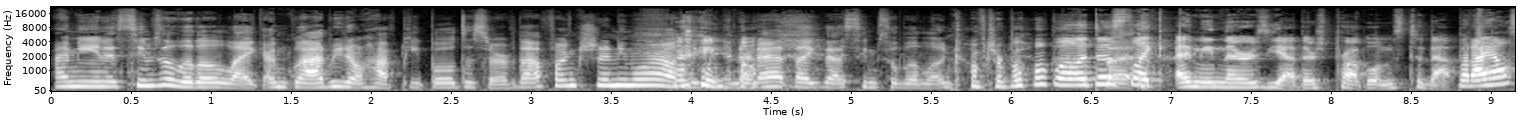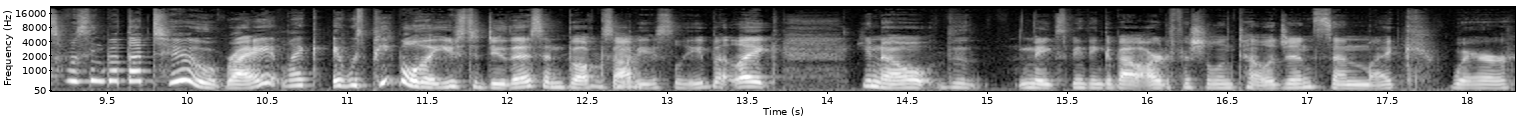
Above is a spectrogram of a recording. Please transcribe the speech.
I mean, it seems a little like I'm glad we don't have people to serve that function anymore on the internet. Like that seems a little uncomfortable. Well, it does But- like I mean there's yeah, there's problems to that. But I also was thinking about that too, right? Like it was people that used to do this and books Mm-hmm. obviously, but like, you know, the makes me think about artificial intelligence and like where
